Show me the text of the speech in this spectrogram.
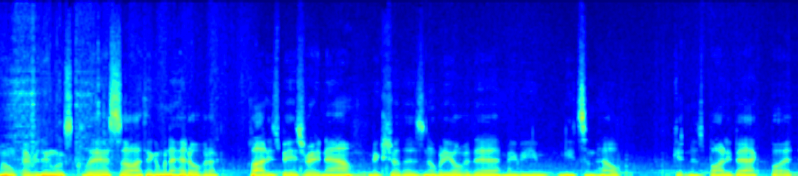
Nope, everything looks clear, so I think I'm gonna head over to Cloudy's base right now. Make sure there's nobody over there. Maybe he needs some help getting his body back, but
